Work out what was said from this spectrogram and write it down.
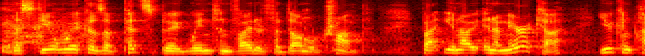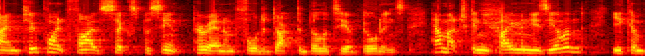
the steelworkers of Pittsburgh went and voted for Donald Trump. But, you know, in America, you can claim 2.56% per annum for deductibility of buildings. How much can you claim in New Zealand? You can,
